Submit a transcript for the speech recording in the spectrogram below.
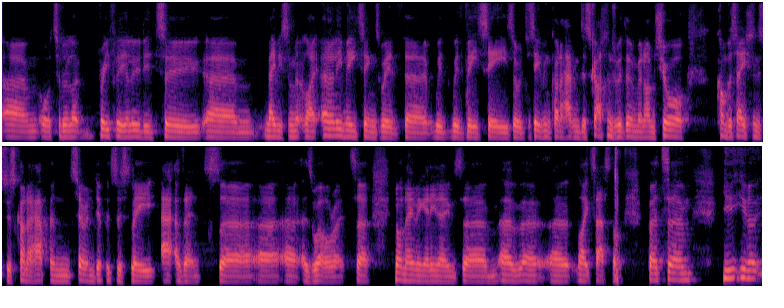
um, or sort of like briefly alluded to um, maybe some like early meetings with uh, with with VCs, or just even kind of having discussions with them. And I'm sure conversations just kind of happen serendipitously at events uh, uh, as well, right? So not naming any names um, uh, uh, uh, like SaaStock, but um, you, you know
